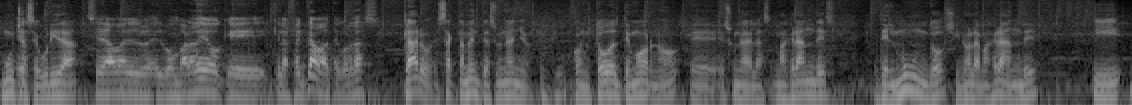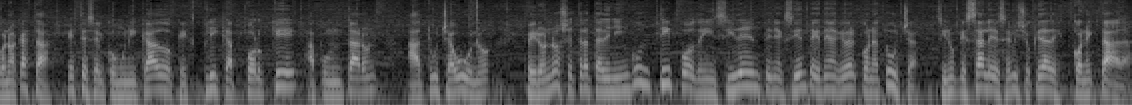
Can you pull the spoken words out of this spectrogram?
mucha eh, seguridad. Se daba el, el bombardeo que, que le afectaba, ¿te acordás? Claro, exactamente, hace un año, con todo el temor, ¿no? Eh, es una de las más grandes del mundo, si no la más grande. Y bueno, acá está, este es el comunicado que explica por qué apuntaron a Atucha 1, pero no se trata de ningún tipo de incidente ni accidente que tenga que ver con Atucha, sino que sale de servicio, queda desconectada.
